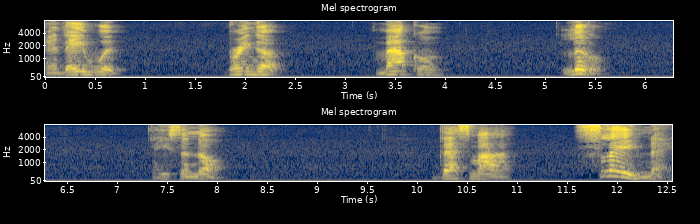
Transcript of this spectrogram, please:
And they would bring up Malcolm Little. He said, No, that's my slave name.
